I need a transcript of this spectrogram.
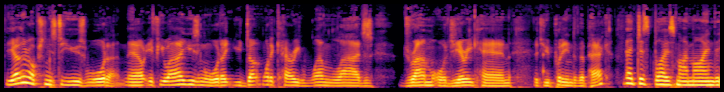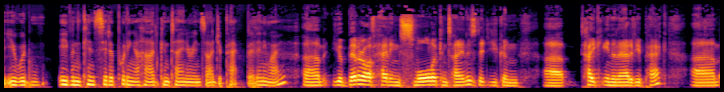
The other option is to use water. Now, if you are using water, you don't want to carry one large drum or jerry can that you put into the pack. That just blows my mind that you would even consider putting a hard container inside your pack. But anyway, um, you're better off having smaller containers that you can uh, take in and out of your pack. Um,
